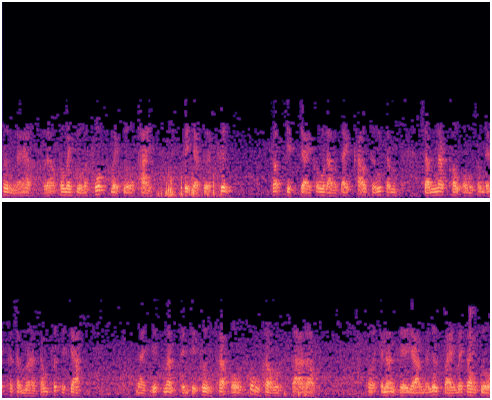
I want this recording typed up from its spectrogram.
พึ่งแล้ว เราก็ไม่กลัวทุกข์ไม่กลัวภัยที่จะเกิดขึ้น เพราะจิตใจของเราได้เข้าถึงสำสำนักขององค์สมเด็จพระสัมมาสัมพุทธเจ้าได้ยึดมั่นเป็นที่พึ่งพระองค์คุ้มครองสาเรา เพราะฉะนั้นพยายามจะเลือกไปไม่ต้องกลัว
